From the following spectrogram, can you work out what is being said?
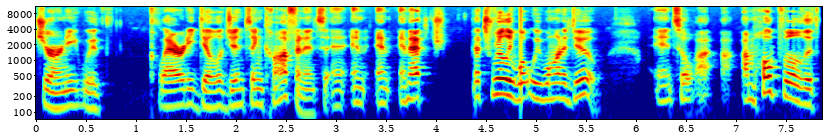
journey with clarity, diligence, and confidence. And and and, and that's that's really what we want to do. And so I, I'm hopeful that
